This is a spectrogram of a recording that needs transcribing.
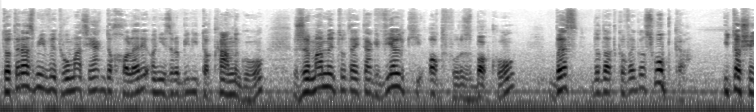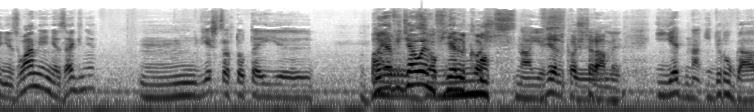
To teraz mi wytłumacz, jak do cholery oni zrobili to kangu, że mamy tutaj tak wielki otwór z boku bez dodatkowego słupka. I to się nie złamie, nie zegnie. Mm, Wiesz co, tutaj... No ja widziałem wielkość- wielkość y, ramy. I jedna, i druga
